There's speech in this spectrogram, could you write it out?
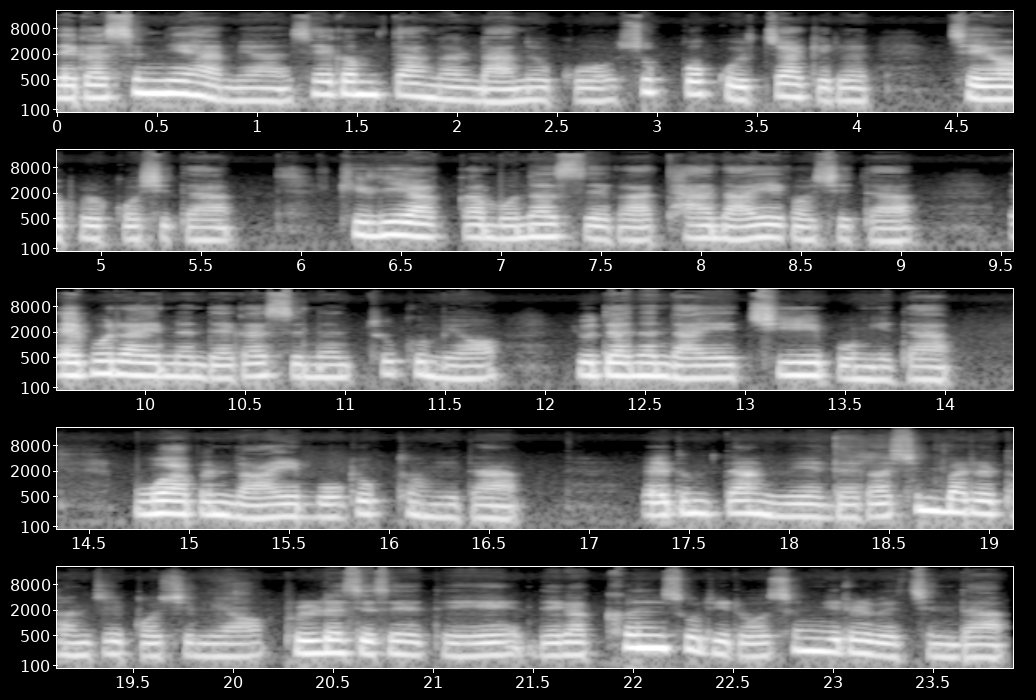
내가 승리하면 세금 땅을 나누고 숲꽃 골짜기를 재어 볼 것이다. 길리앗과 모나세가 다 나의 것이다. 에브라임은 내가 쓰는 투구며 유다는 나의 지휘봉이다. 모압은 나의 목욕통이다. 에돔 땅 위에 내가 신발을 던질 것이며 블레셋에 대해 내가 큰 소리로 승리를 외친다.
